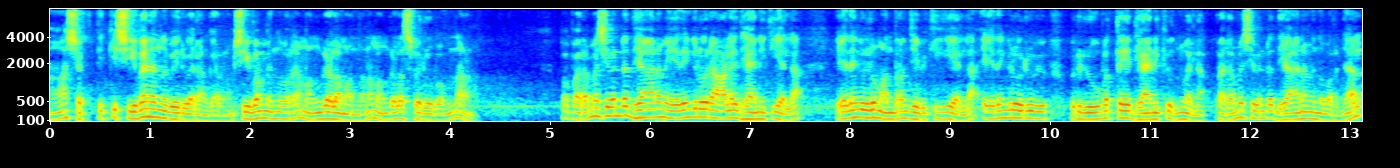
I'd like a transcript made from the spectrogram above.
ആ ശക്തിക്ക് ശിവൻ എന്ന് പേര് വരാൻ കാരണം. ശിവം എന്ന് പറഞ്ഞാൽ മംഗളം എന്നാണ് മംഗളസ്വരൂപം എന്നാണ് അപ്പോൾ പരമശിവന്റെ ധ്യാനം ഏതെങ്കിലും ഒരാളെ ധ്യാനിക്കുകയല്ല ഏതെങ്കിലും ഒരു മന്ത്രം ജപിക്കുകയല്ല ഏതെങ്കിലും ഒരു ഒരു രൂപത്തെ ധ്യാനിക്കുകയൊന്നുമല്ല പരമശിവന്റെ ധ്യാനം എന്ന് പറഞ്ഞാൽ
